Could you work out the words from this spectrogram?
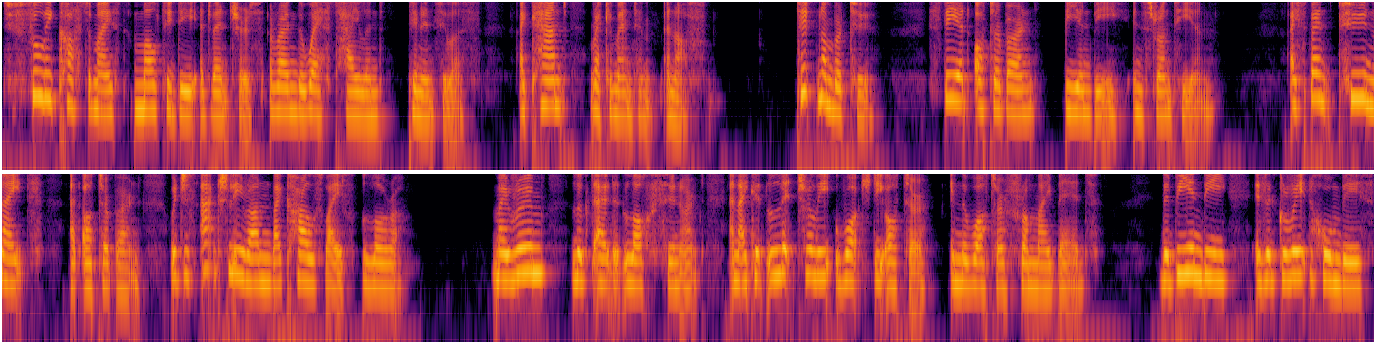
to fully customised multi day adventures around the West Highland peninsulas. I can't recommend him enough. Tip number two stay at Otterburn B&B in Strontian. I spent two nights at Otterburn, which is actually run by Carl's wife, Laura. My room looked out at Loch Sunart, and I could literally watch the otter in the water from my bed. The B&B is a great home base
